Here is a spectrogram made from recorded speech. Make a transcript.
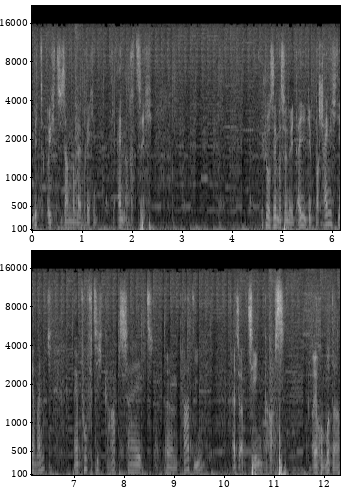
mit euch zusammen nochmal brechen. Die 81. Ich will sehen, was für eine Medaille gibt. Wahrscheinlich Diamant. Bei 50 gab es halt ähm, Platin. Also ab 10 gab es Eure Mutter.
